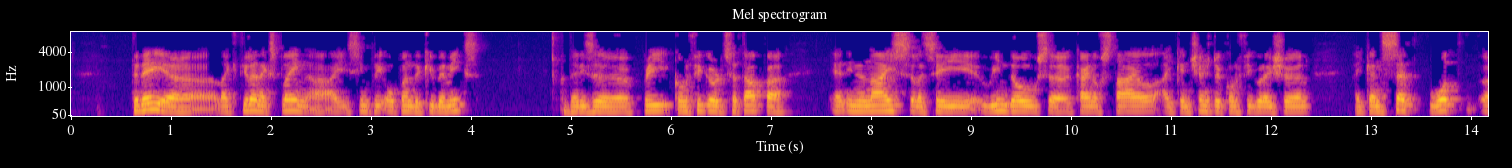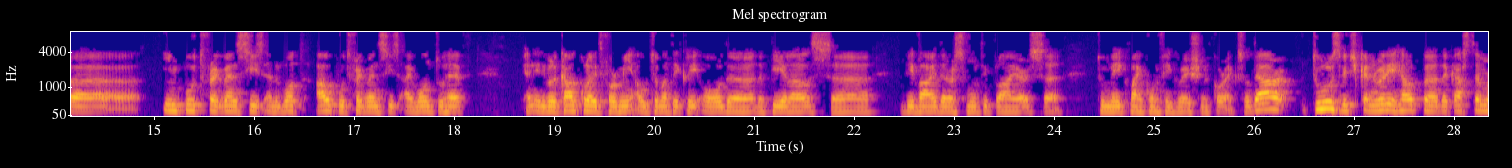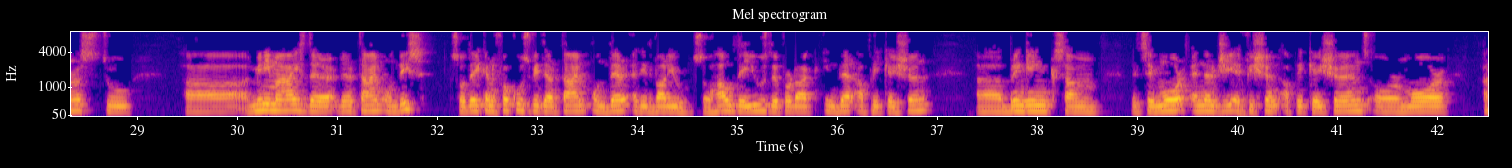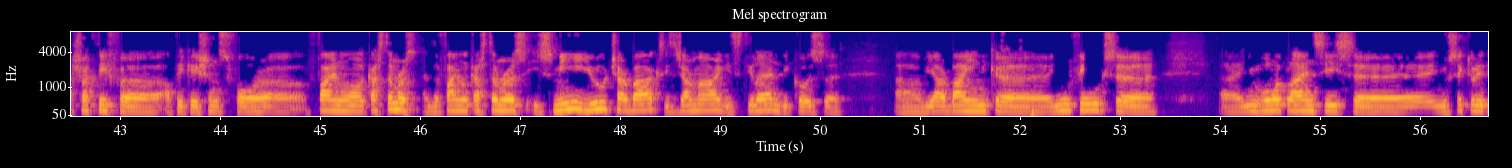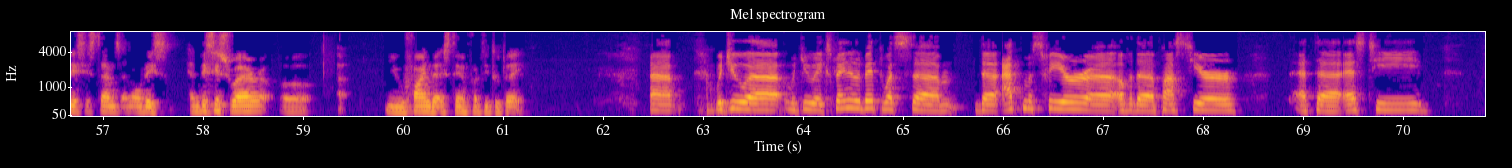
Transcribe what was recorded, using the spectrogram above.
today, uh, like Tilen explained, I simply open the CubeMX. There is a pre-configured setup uh, and in a nice, let's say, Windows uh, kind of style, I can change the configuration. I can set what uh, input frequencies and what output frequencies I want to have. And it will calculate for me automatically all the, the PLLs, uh, dividers, multipliers uh, to make my configuration correct. So there are tools which can really help uh, the customers to minimize their, their time on this so they can focus with their time on their added value. So how they use the product in their application, uh, bringing some, let's say, more energy efficient applications or more attractive uh, applications for uh, final customers. And the final customers is me, you, Charbax, it's Jean-Marc, it's Tilen, because uh, uh, we are buying uh, new things, new home appliances, new security systems, and all this. And this is where you find the STM32 today. Uh, would you uh, would you explain a little bit what's um, the atmosphere uh, of the past year at the ST?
